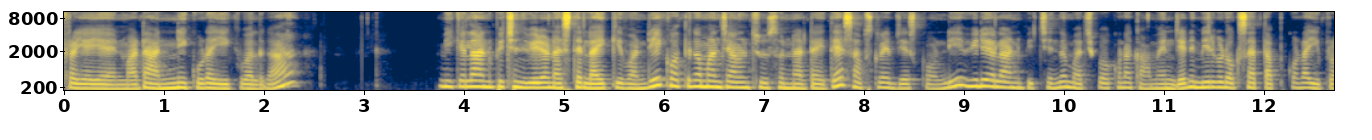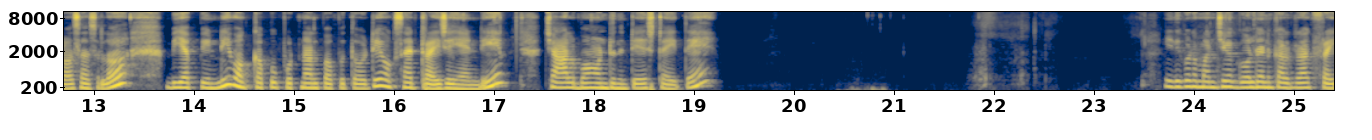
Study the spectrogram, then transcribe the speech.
ఫ్రై అయ్యాయి అనమాట అన్నీ కూడా ఈక్వల్గా. మీకు ఎలా అనిపించింది వీడియో నచ్చితే లైక్ ఇవ్వండి. కొత్తగా మన ఛానల్ చూస్తున్నట్టయితే సబ్స్క్రైబ్ చేసుకోండి. వీడియో ఎలా అనిపించిందో మర్చిపోకుండా కామెంట్ చేయండి. మీరు కూడా ఒకసారి తప్పకుండా ఈ ప్రాసెస్లో బియ్య పిండి ఒక కప్పు పుట్నాల పప్పుతోటి ఒకసారి ట్రై చేయండి. చాలా బాగుంటుంది టేస్ట్ అయితే. ఇది కూడా మంచిగా గోల్డెన్ కలర్ ఫ్రై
